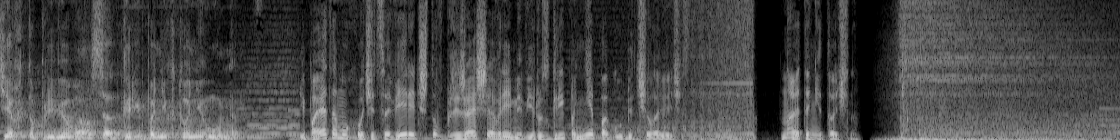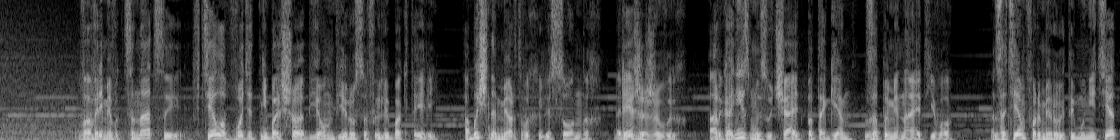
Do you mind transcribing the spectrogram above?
Тех, кто прививался, от гриппа никто не умер. И поэтому хочется верить, что в ближайшее время вирус гриппа не погубит человечество. Но это не точно. Во время вакцинации в тело вводят небольшой объем вирусов или бактерий, обычно мертвых или сонных, реже живых. Организм изучает патоген, запоминает его, затем формирует иммунитет,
